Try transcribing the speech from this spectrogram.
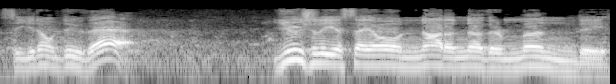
See, you don't do that. Usually you say, oh, not another Monday.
